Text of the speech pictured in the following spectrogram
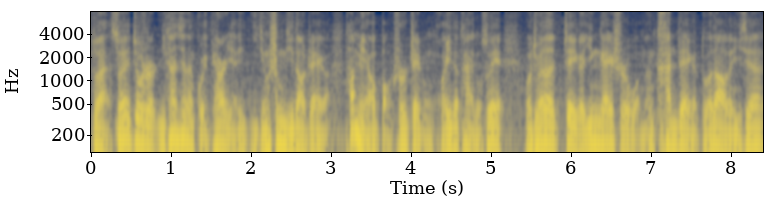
对，所以就是你看，现在鬼片也已经升级到这个，他们也要保持这种怀疑的态度。所以我觉得这个应该是我们看这个得到的一些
